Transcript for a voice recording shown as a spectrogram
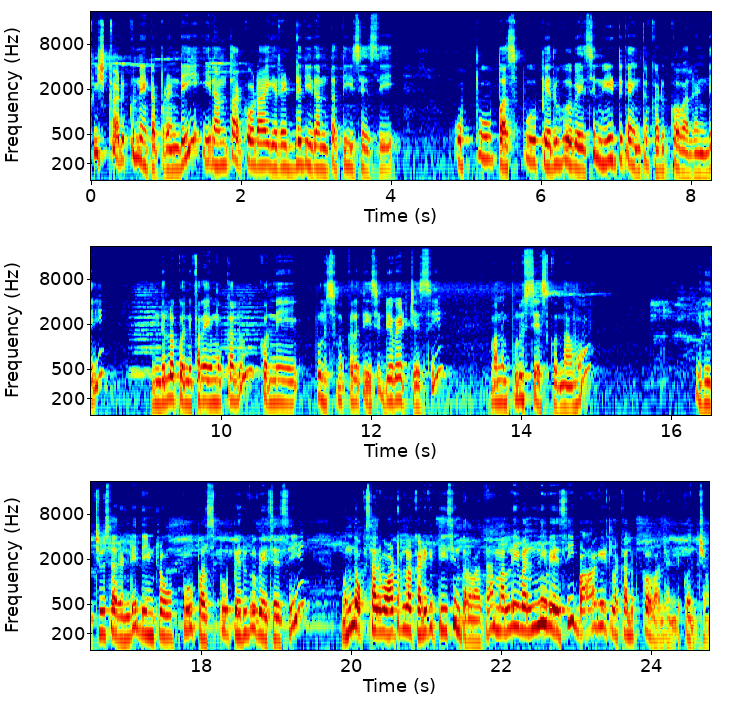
ఫిష్ కడుక్కునేటప్పుడు అండి ఇదంతా కూడా ఈ రెడ్ది ఇదంతా తీసేసి ఉప్పు పసుపు పెరుగు వేసి నీట్గా ఇంకా కడుక్కోవాలండి. ఇందులో కొన్ని ఫ్రై ముక్కలు కొన్ని పులుసు ముక్కలు తీసి డివైడ్ చేసి మనం పులుసు చేసుకుందాము. ఇది చూసారండి దీంట్లో ఉప్పు పసుపు పెరుగు వేసేసి ముందు ఒకసారి వాటర్లో కడిగి తీసిన తర్వాత మళ్ళీ ఇవన్నీ వేసి బాగా ఇట్లా కలుపుకోవాలండి కొంచెం.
